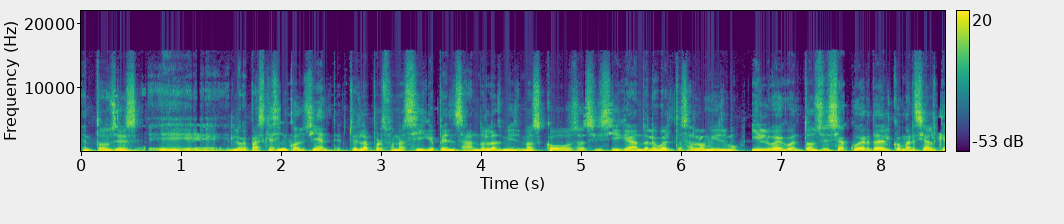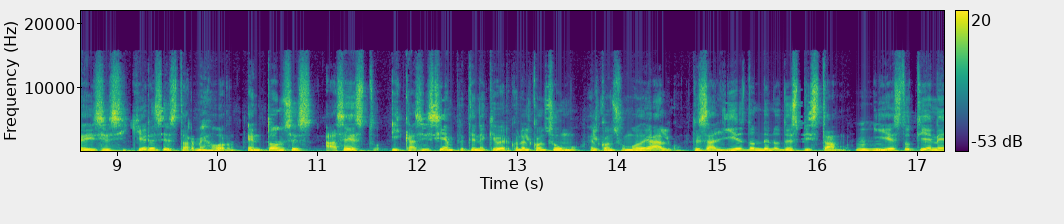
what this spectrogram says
Entonces, eh, lo que pasa es que es inconsciente, entonces la persona sigue pensando las mismas cosas y sigue dándole vueltas a lo mismo, y luego entonces se acuerda del comercial que dice, si quieres estar mejor, entonces haz esto, y casi siempre tiene que ver con el consumo, el consumo de algo. Entonces allí es donde nos despistamos, y esto tiene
